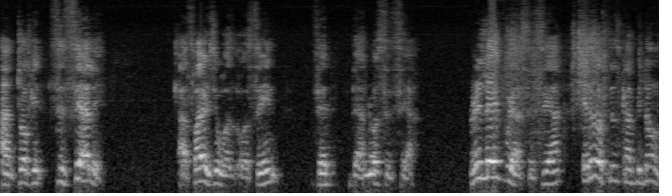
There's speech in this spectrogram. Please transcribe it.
and talking sincerely. As far as he was, was saying, said they are not sincere. Really, if we are sincere, a lot of things can be done.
